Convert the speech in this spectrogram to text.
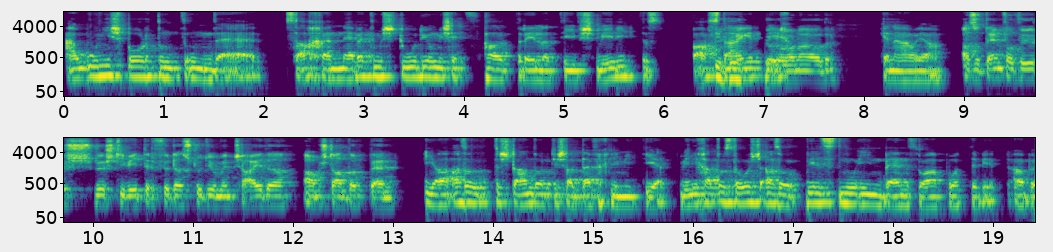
Auch Unisport und, und äh, Sachen neben dem Studium ist jetzt halt relativ schwierig. Das passt mhm, eigentlich. Corona, oder? Genau, ja. Also in dem Fall würdest, du dich wieder für das Studium entscheiden am Standort Bern? Ja, also der Standort ist halt einfach limitiert. Weil ich halt aus der Ost also weil es nur in Bern so angeboten wird. Aber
